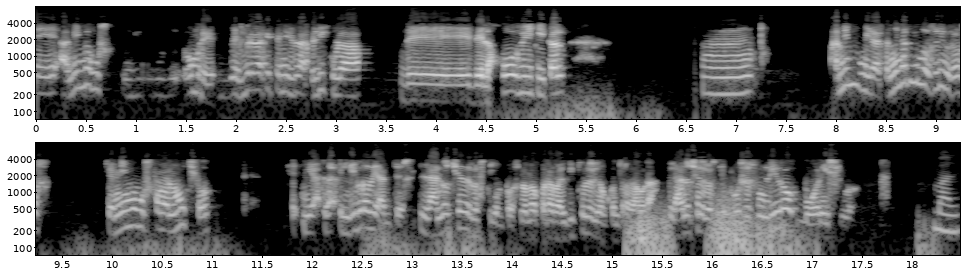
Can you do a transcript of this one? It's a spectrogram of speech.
Eh, a mí me gusta hombre es verdad que tenéis la película de del Hobbit y tal. Mm, a mí mira también había unos libros que a mí me gustaban mucho Mira, el libro de antes, La Noche de los Tiempos, no me acuerdo el título y lo encuentro ahora. La Noche de los Tiempos es un libro buenísimo. Vale.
